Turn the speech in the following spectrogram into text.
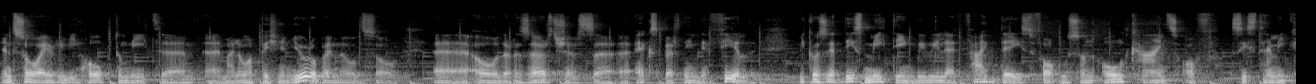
And so I really hope to meet uh, uh, myeloma patients in Europe and also uh, all the researchers, uh, uh, experts in the field. Because at this meeting we will have five days focus on all kinds of systemic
